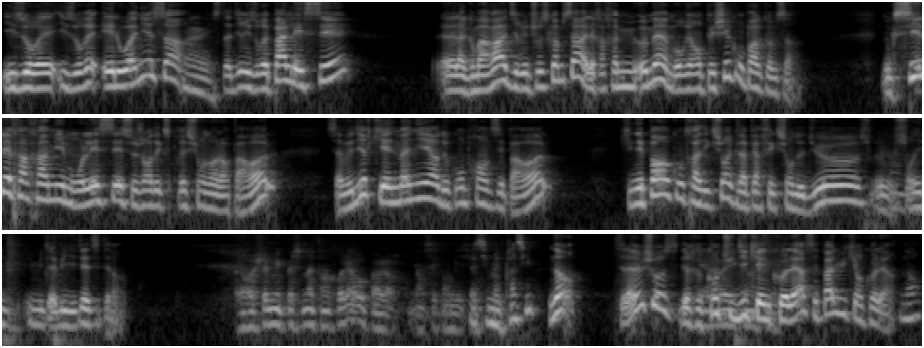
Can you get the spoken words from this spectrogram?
ils auraient, ils auraient éloigné ça. Oui, oui. C'est-à-dire, ils n'auraient pas laissé euh, la Gemara dire une chose comme ça. Les Chachamim eux-mêmes auraient empêché qu'on parle comme ça. Donc si les Chachamim ont laissé ce genre d'expression dans leurs paroles, ça veut dire qu'il y a une manière de comprendre ces paroles qui n'est pas en contradiction avec la perfection de Dieu, son immutabilité, etc. Alors Hachem, il peut se mettre en colère ou pas alors, dans ces conditions? Ben, c'est le même principe, Non, c'est la même chose. C'est-à-dire que Et quand tu dis qu'il y a une colère, c'est pas lui qui est en colère. non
